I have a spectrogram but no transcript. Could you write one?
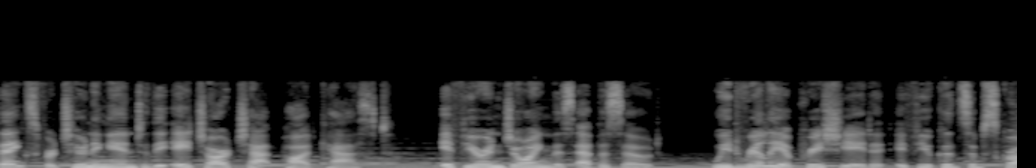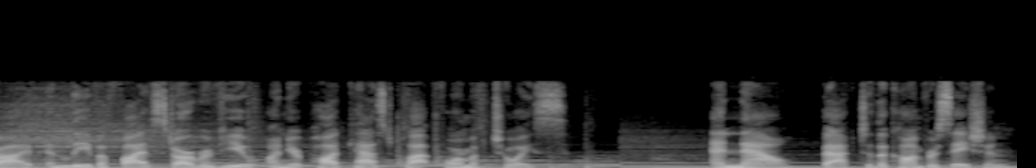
Thanks for tuning in to the HR Chat Podcast. If you're enjoying this episode, we'd really appreciate it if you could subscribe and leave a five star review on your podcast platform of choice. And now, back to the conversation.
